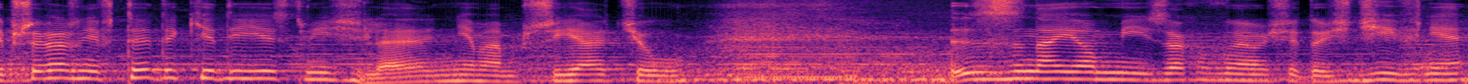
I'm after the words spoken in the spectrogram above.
e, przeważnie wtedy, kiedy jest mi źle, nie mam przyjaciół, znajomi zachowują się dość dziwnie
